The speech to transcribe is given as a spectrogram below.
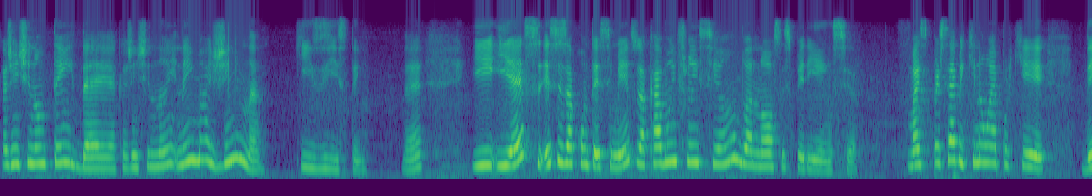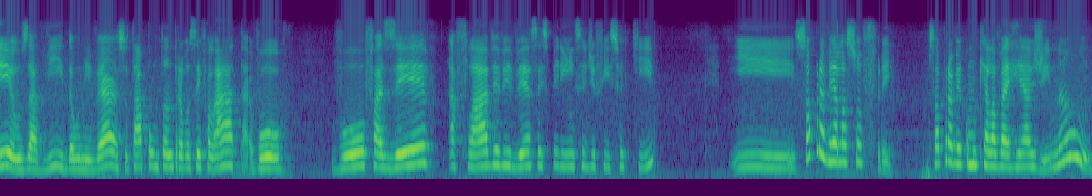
que a gente não tem ideia, que a gente nem, nem imagina que existem, né? E, e esse, esses acontecimentos acabam influenciando a nossa experiência. Mas percebe que não é porque Deus, a vida, o universo está apontando para você e falar: "Ah, tá, vou vou fazer a Flávia viver essa experiência difícil aqui e só para ver ela sofrer, só para ver como que ela vai reagir". Não.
